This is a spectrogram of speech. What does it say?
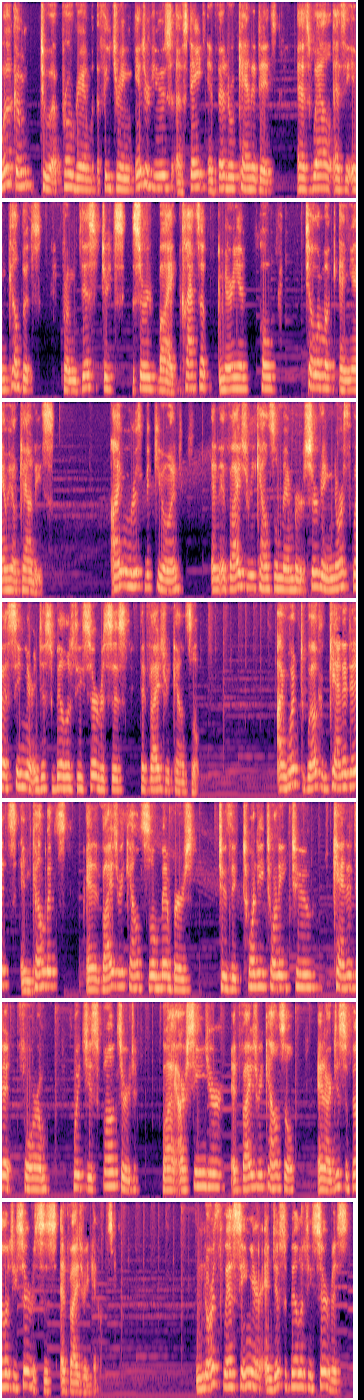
Welcome to a program featuring interviews of state and federal candidates, as well as the incumbents from districts served by Clatsop, Marion, Polk, Tillamook, and Yamhill counties. I'm Ruth McEwen, an advisory council member serving Northwest Senior and Disability Services Advisory Council. I want to welcome candidates, incumbents, and advisory council members to the 2022 Candidate Forum, which is sponsored by our Senior Advisory Council and our Disability Services Advisory Council. Northwest Senior and Disability Service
